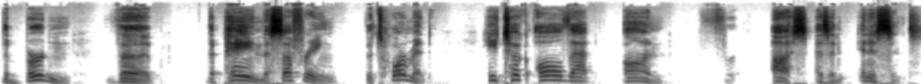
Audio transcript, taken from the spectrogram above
the burden, the, the pain, the suffering, the torment. He took all that on for us as an innocent.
